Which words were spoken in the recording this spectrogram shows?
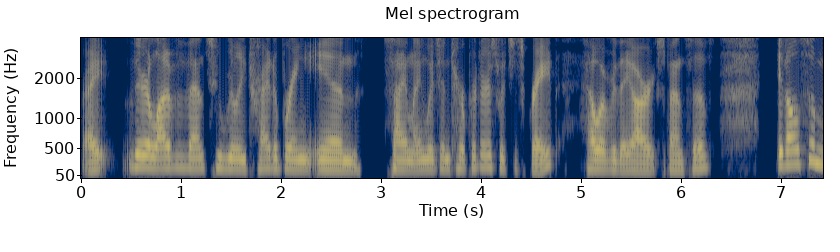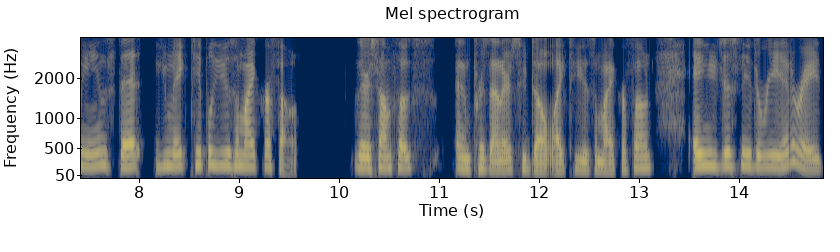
right? There are a lot of events who really try to bring in sign language interpreters, which is great. However, they are expensive. It also means that you make people use a microphone. There are some folks and presenters who don't like to use a microphone, and you just need to reiterate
